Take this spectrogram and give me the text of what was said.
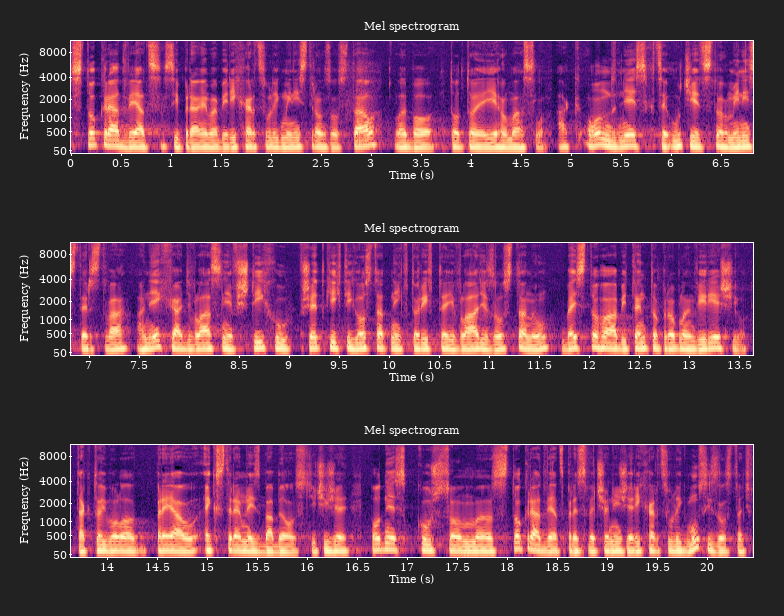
stokrát viac si prajem, aby Richard Sulik ministrom zostal, lebo toto je jeho maslo. Ak on dnes chce utiecť z toho ministerstva a nechať vlastne vlastne v štychu všetkých tých ostatných, ktorí v tej vláde zostanú, bez toho, aby tento problém vyriešil, tak to by bolo prejav extrémnej zbabelosti. Čiže podnes už som stokrát viac presvedčený, že Richard Sulik musí zostať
